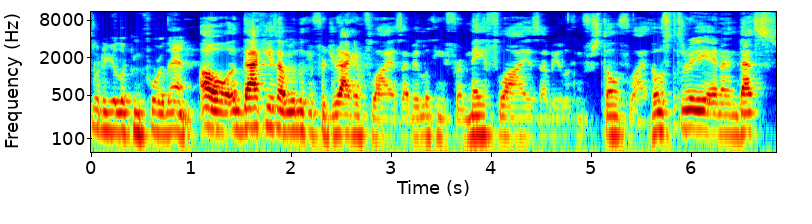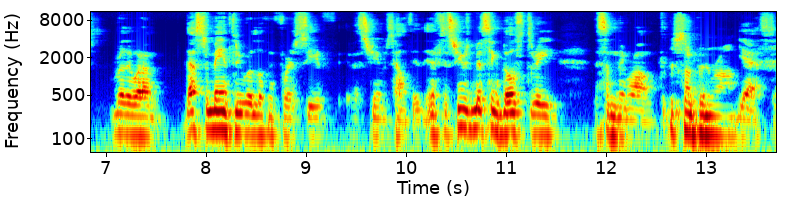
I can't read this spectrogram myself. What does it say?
What are you looking for then? Oh, in that case, I'll be looking for dragonflies. I'll be looking for mayflies. I'll be looking for stoneflies. Those three, and then that's really what I'm. That's the main three we're looking for to see if the stream is healthy. If the stream is missing those three, there's something wrong. There's something wrong. Yes.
